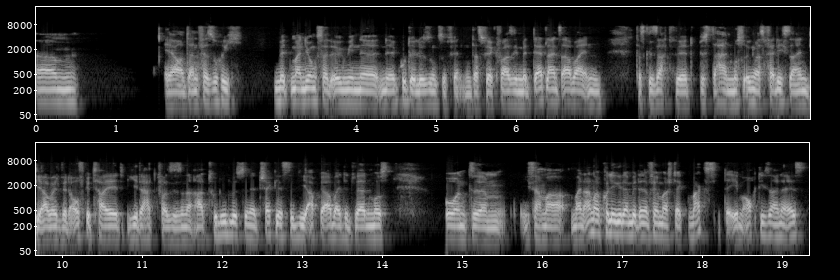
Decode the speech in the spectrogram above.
Ähm, ja, und dann versuche ich mit meinen Jungs halt irgendwie eine, eine gute Lösung zu finden, dass wir quasi mit Deadlines arbeiten, dass gesagt wird, bis dahin muss irgendwas fertig sein, die Arbeit wird aufgeteilt, jeder hat quasi so eine Art To-Do-Liste, eine Checkliste, die abgearbeitet werden muss. Und ähm, ich sag mal, mein anderer Kollege, der mit in der Firma steckt, Max, der eben auch Designer ist,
